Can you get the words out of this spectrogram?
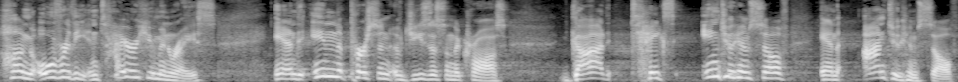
hung over the entire human race. And in the person of Jesus on the cross, God takes into himself and onto himself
